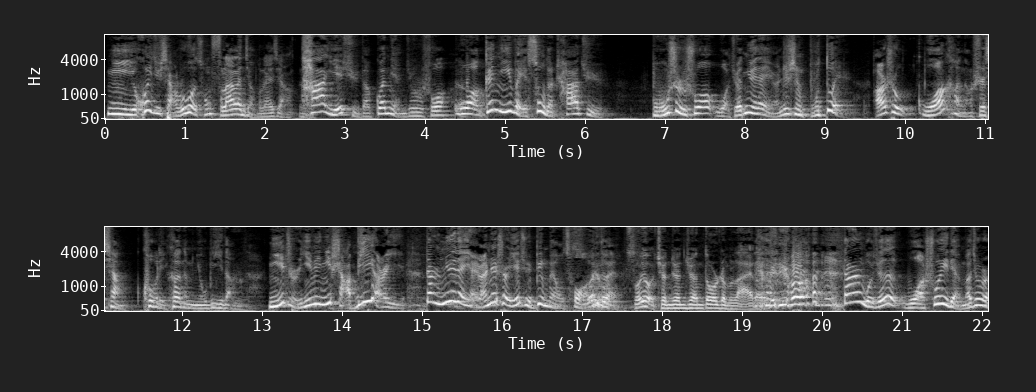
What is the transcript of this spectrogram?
你会去想，如果从弗拉兰角度来讲，他也许的观点就是说，我跟你尾速的差距，不是说我觉得虐待演员这事情不对，而是我可能是像库布里克那么牛逼的，你只是因为你傻逼而已。但是虐待演员这事儿也许并没有错对。所有圈圈圈都是这么来的。我 跟你说，当然，我觉得我说一点吧，就是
